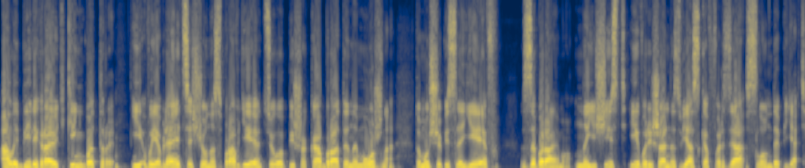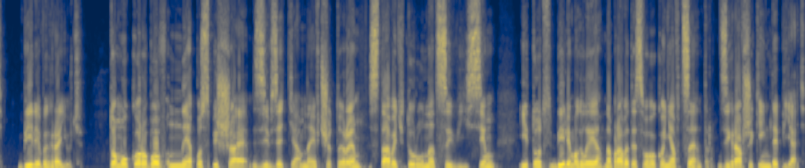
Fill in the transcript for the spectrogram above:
Але білі грають кінь Б3, і виявляється, що насправді цього пішака брати не можна, тому що після ЄФ забираємо на Е6 і вирішальна зв'язка ферзя слон Д5. Білі виграють. Тому Коробов не поспішає зі взяттям на F4, ставить туру на C8, і тут білі могли направити свого коня в центр, зігравши кінь d5,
